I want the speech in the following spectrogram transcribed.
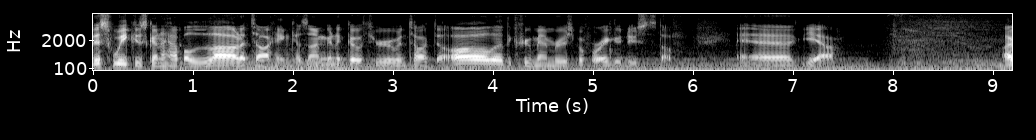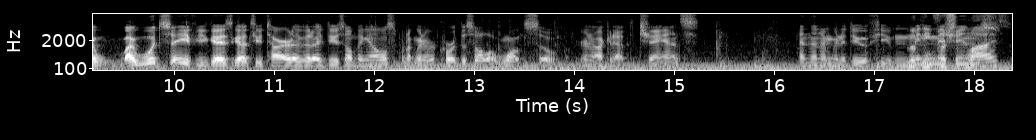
This week is gonna have a lot of talking because I'm gonna go through and talk to all of the crew members before I go do stuff. And yeah. I, I would say if you guys got too tired of it, I'd do something else, but I'm going to record this all at once, so you're not going to have the chance. And then I'm going to do a few mini Looking for missions. supplies?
